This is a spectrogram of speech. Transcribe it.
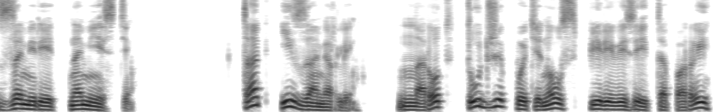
замереть на месте. Так и замерли. Народ тут же потянул с перевязей топоры,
